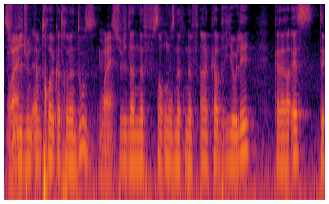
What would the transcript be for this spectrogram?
suivie d'une M3 92, ouais. suivie de la 911 991 Cabriolet Carrera S. Tes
